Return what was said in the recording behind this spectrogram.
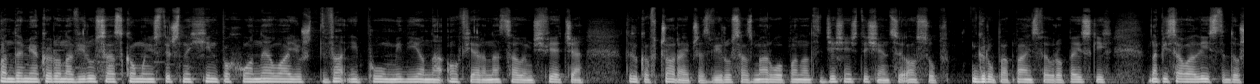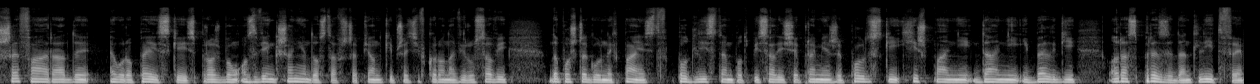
Pandemia koronawirusa z komunistycznych Chin pochłonęła już 2,5 miliona ofiar na całym świecie. Tylko wczoraj przez wirusa zmarło ponad 10 tysięcy osób. Grupa państw europejskich napisała list do szefa Rady Europejskiej z prośbą o zwiększenie dostaw szczepionki przeciw koronawirusowi do poszczególnych państw. Pod listem podpisali się premierzy Polski, Hiszpanii, Danii i Belgii oraz prezydent Litwy.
